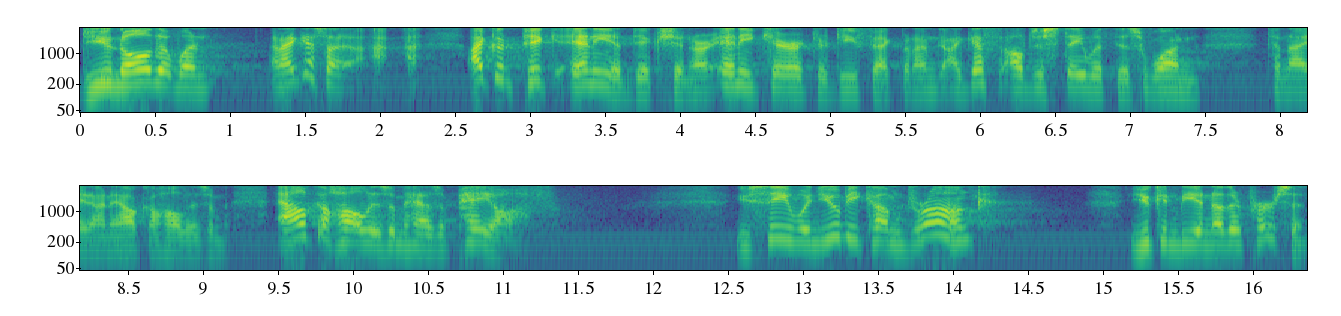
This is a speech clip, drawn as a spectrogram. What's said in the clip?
Do you know that when, and I guess I, I, I could pick any addiction or any character defect, but I'm, I guess I'll just stay with this one tonight on alcoholism. Alcoholism has a payoff. You see, when you become drunk, you can be another person.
